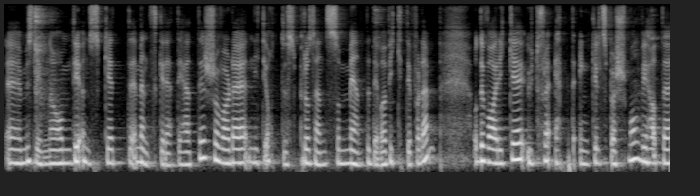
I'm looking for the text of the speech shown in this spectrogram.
eh, muslimene om de ønsket menneskerettigheter, så var det 98% som mente det var viktig for dem. Og det var ikke ut fra ett enkelt spørsmål. Vi hadde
